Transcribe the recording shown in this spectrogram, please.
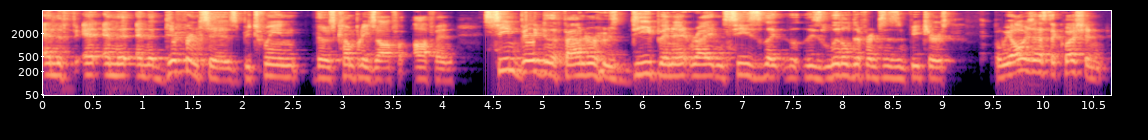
And the, and the, and the differences between those companies often seem big to the founder who's deep in it, right? And sees like these little differences and features. But we always ask the question,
